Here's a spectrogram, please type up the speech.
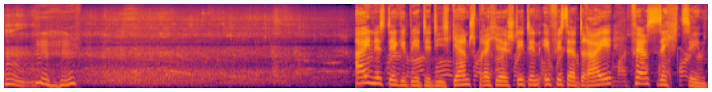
Hm. Mhm. Eines der Gebete, die ich gern spreche, steht in Epheser 3, Vers 16.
